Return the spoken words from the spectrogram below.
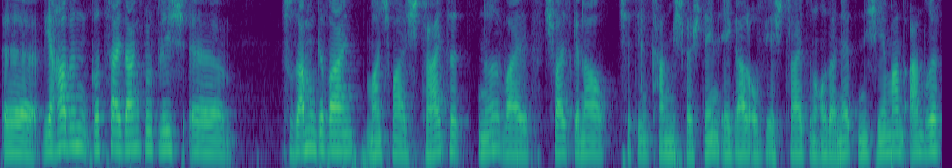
Äh, wir haben Gott sei Dank wirklich äh, zusammen geweint, manchmal streitet, ne? weil ich weiß genau, Chetin kann mich verstehen, egal ob wir streiten oder nicht, nicht jemand andere,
